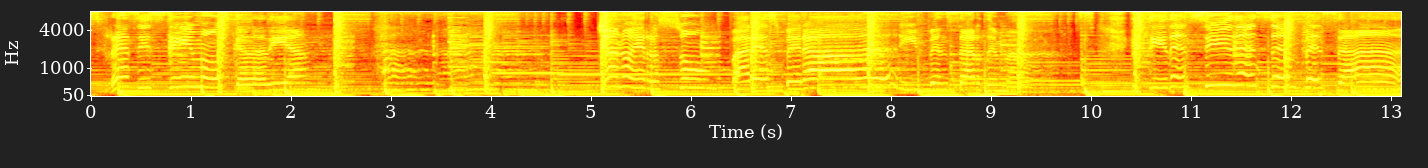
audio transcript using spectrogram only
Si resistimos cada día, ya no hay razón para esperar y pensar de más. Y si decides empezar,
